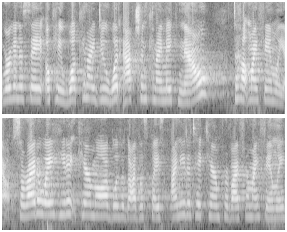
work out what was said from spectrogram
we're going to say, okay, what can I do? What action can I make now to help my family out. So right away, he didn't care Moab was a godless place. I need to take care and provide for my family.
